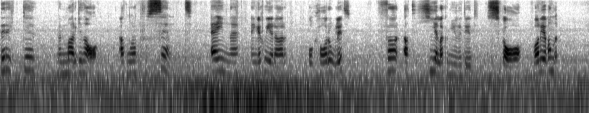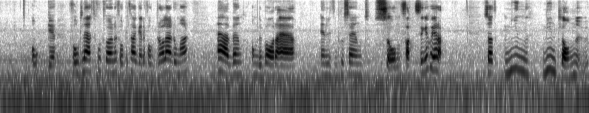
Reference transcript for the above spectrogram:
det räcker med marginal. Att några procent är inne, engagerar och har roligt. För att hela communityt ska vara levande. Och eh, folk läser fortfarande, folk är taggade, folk drar lärdomar. Även om det bara är en liten procent som faktiskt engagerar. Så att min, min plan nu,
